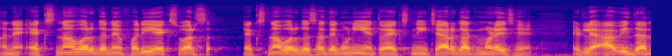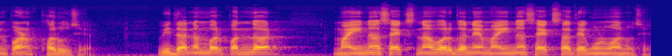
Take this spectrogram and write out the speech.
અને એક્સના વર્ગને ફરી એક્સ વાર એક્સના વર્ગ સાથે ગુણીએ તો એક્સની ચાર ઘાત મળે છે. એટલે આ વિધાન પણ ખરું છે. વિધાન નંબર પંદર માઇનસ એક્સના વર્ગને માઇનસ એક્સ સાથે ગુણવાનું છે.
